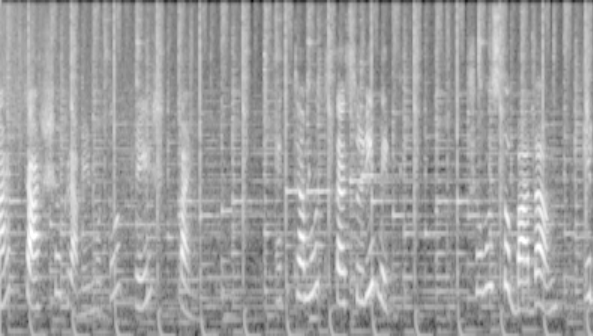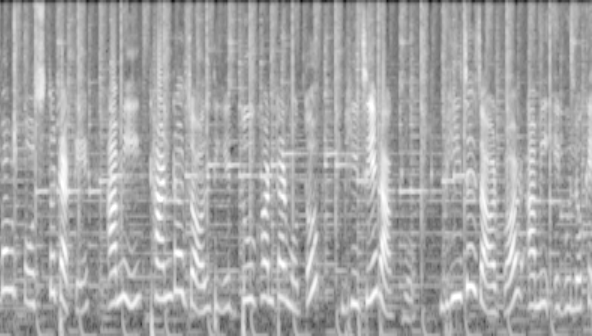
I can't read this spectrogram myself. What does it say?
আর চারশো গ্রামের মতো ফ্রেশ পানি, এক চামচ কাসুরি মেথি সমস্ত বাদাম এবং পোস্তটাকে আমি ঠান্ডা জল দিয়ে দু ঘণ্টার মতো ভিজিয়ে রাখব। ভিজে যাওয়ার পর আমি এগুলোকে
